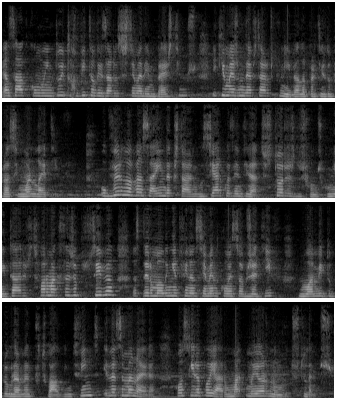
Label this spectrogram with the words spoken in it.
é lançado com o intuito de revitalizar o sistema de empréstimos e que o mesmo deve estar disponível a partir do próximo ano letivo. O Governo avança ainda que está a negociar com as entidades gestoras dos fundos comunitários de forma a que seja possível aceder uma linha de financiamento com esse objetivo no âmbito do Programa de Portugal 2020 e, dessa maneira, conseguir apoiar um maior número de estudantes.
